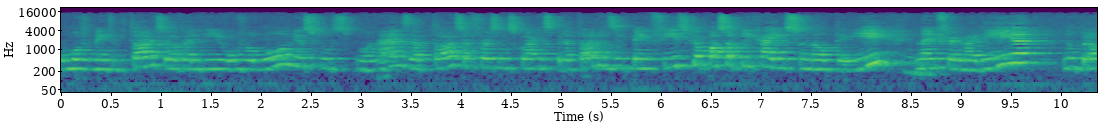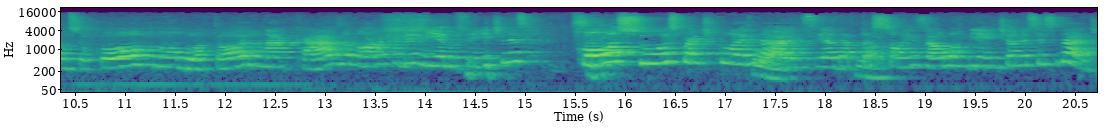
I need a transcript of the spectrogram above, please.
o movimento do tórax, eu avalio o volume, os fluxos pulmonares, a tosse, a força muscular respiratória, o desempenho físico. Eu posso aplicar isso na UTI, uhum. na enfermaria, no pronto-socorro, no ambulatório, na casa, na academia, no fitness, com as suas particularidades claro. e adaptações claro. ao ambiente e à necessidade.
